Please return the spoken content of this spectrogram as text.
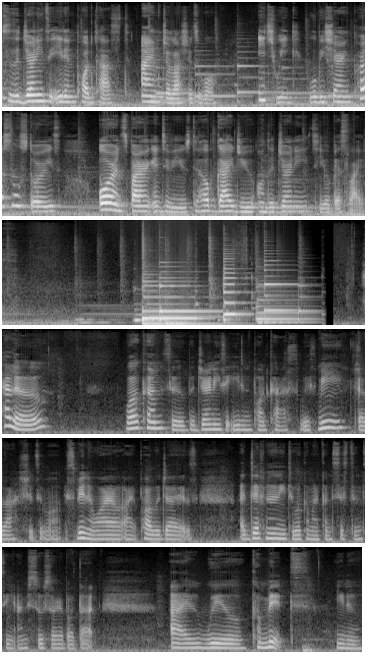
to the Journey to Eden podcast. I'm Jola Sotubo. Each week, we'll be sharing personal stories or inspiring interviews to help guide you on the journey to your best life. Hello. Welcome to the Journey to Eden podcast with me, Jola Sotubo. It's been a while. I apologize. I definitely need to work on my consistency. I'm so sorry about that. I will commit you know,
